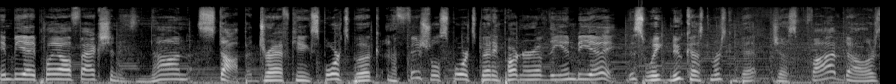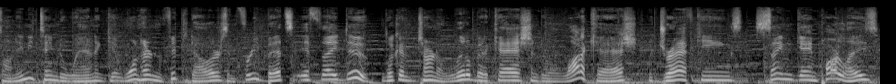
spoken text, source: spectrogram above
NBA playoff action is non-stop at DraftKings Sportsbook, an official sports betting partner of the NBA. This week, new customers can bet just $5 on any team to win and get $150 in free bets if they do. Looking to turn a little bit of cash into a lot of cash with DraftKings same-game parlays,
